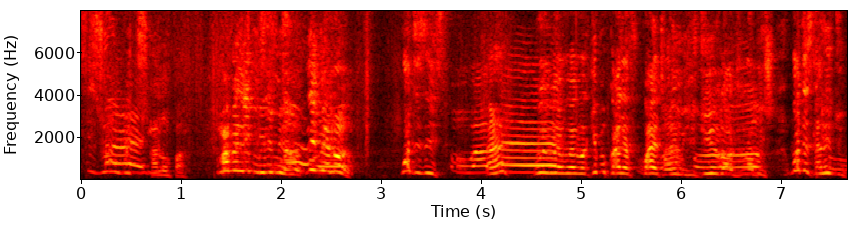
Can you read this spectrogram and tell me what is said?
What is wrong with you? Anumpa. Mama, leave me, leave me alone. Leave me alone. What is this? Oh, eh? Wait, wait, wait, wait. Keep it quiet, quiet for him. He's doing the rubbish. What else can he do?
